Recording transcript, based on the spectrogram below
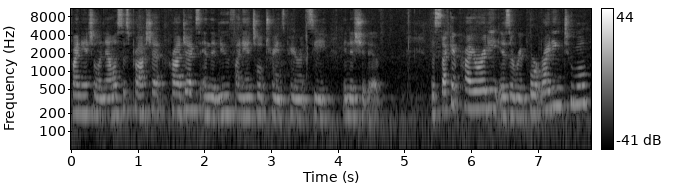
financial analysis project, projects, and the new financial transparency initiative. The second priority is a report writing tool.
